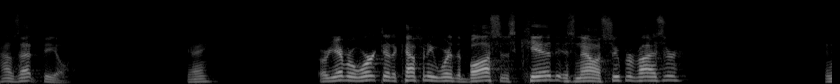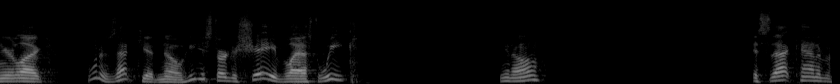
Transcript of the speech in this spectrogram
How's that feel? Okay. Or you ever worked at a company where the boss's kid is now a supervisor? And you're like, what does that kid know? He just started to shave last week. You know? It's that kind of a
